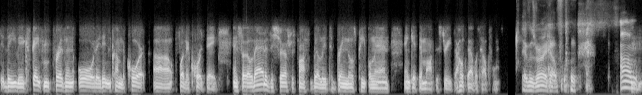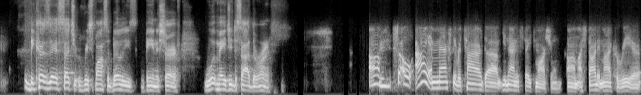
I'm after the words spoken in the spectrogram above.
they, they escaped from prison or they didn't come to court uh, for the court date. And so that is the sheriff's responsibility to bring those people in and get them off the streets. I hope that was helpful. It was very helpful. um, because there's such responsibilities being a sheriff, what made you decide to run? Um, so I am actually a retired uh, United States Marshal. Um, I started my career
